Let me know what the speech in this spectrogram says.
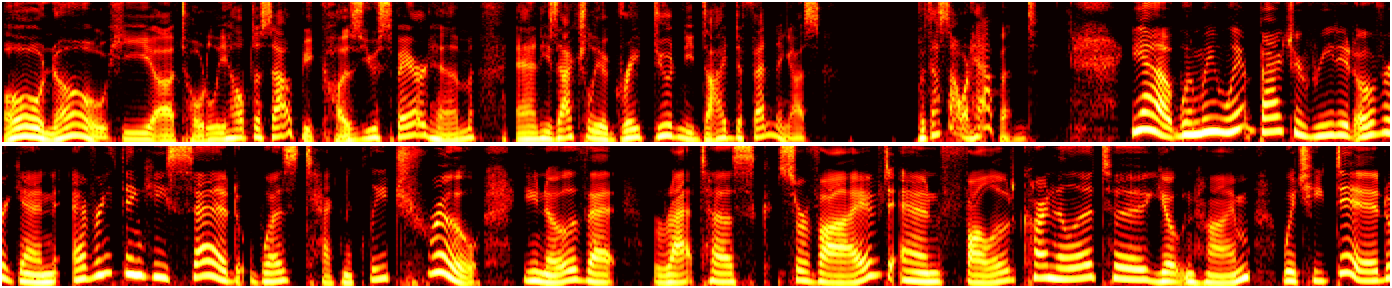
"Oh no, he uh, totally helped us out because you spared him, and he's actually a great dude and he died defending us." But that's not what happened. Yeah, when we went back to read it over again, everything he said was technically true. You know, that Rat Tusk survived and followed Karnilla to Jotunheim, which he did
